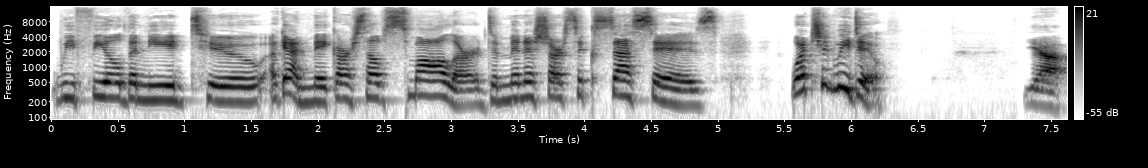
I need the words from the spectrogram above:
we feel the need to, again, make ourselves smaller, diminish our successes? What should we do? Yeah,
